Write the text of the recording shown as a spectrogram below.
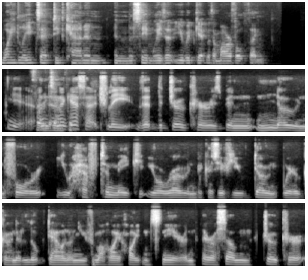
widely accepted canon in the same way that you would get with a Marvel thing. Yeah, and, and I guess actually that the Joker has been known for you have to make it your own because if you don't, we're going to look down on you from a high height and sneer. And there are some Joker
